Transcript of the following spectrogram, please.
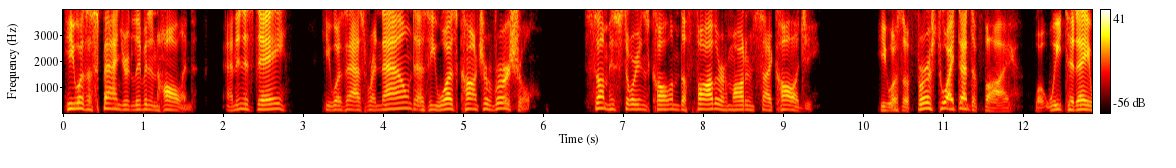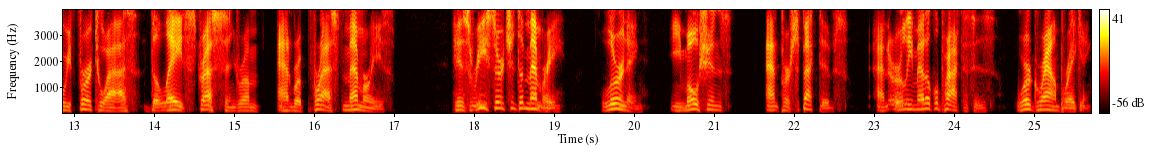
He was a Spaniard living in Holland, and in his day, he was as renowned as he was controversial. Some historians call him the father of modern psychology. He was the first to identify what we today refer to as delayed stress syndrome and repressed memories. His research into memory, learning, emotions, and perspectives, and early medical practices were groundbreaking.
